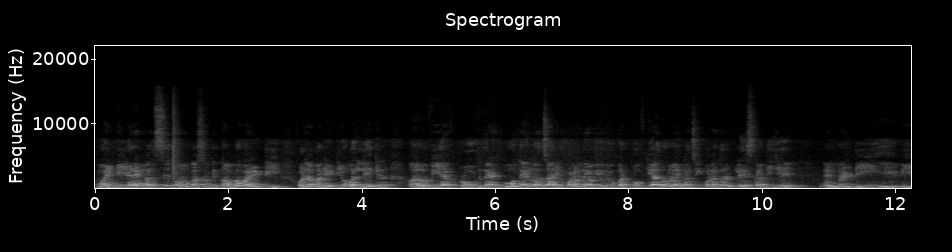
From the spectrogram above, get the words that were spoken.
co-interior angle से दोनों का सम कितना होगा? 180 और जब 180 होगा, लेकिन we have proved that both angles are equal हमने अभी अभी ऊपर प्रूव किया दोनों एंगल्स इक्वल है तो रिप्लेस कर दीजिए. Angle D A B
